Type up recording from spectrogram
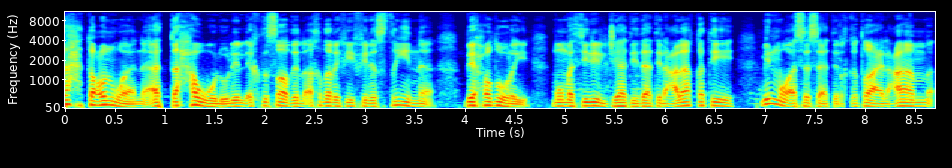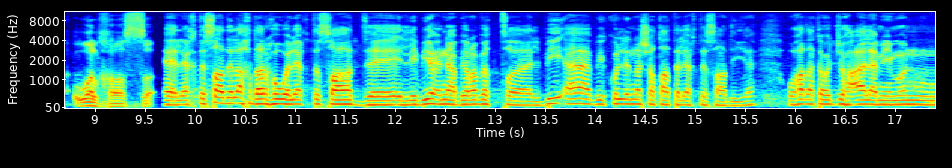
تحت عنوان التحول للاقتصاد الأخضر في فلسطين بحضور ممثلي الجهات ذات العلاقة من مؤسسات القطاع العام والخاص. الاقتصاد الأخضر هو الاقتصاد اللي بيعنى بربط البيئة بكل النشاطات الاقتصادية وهذا توجه عالمي من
